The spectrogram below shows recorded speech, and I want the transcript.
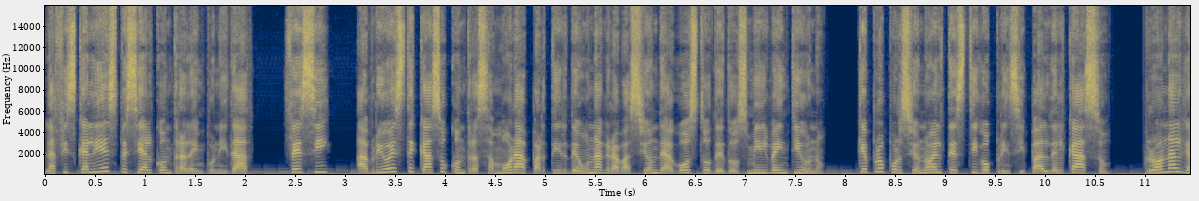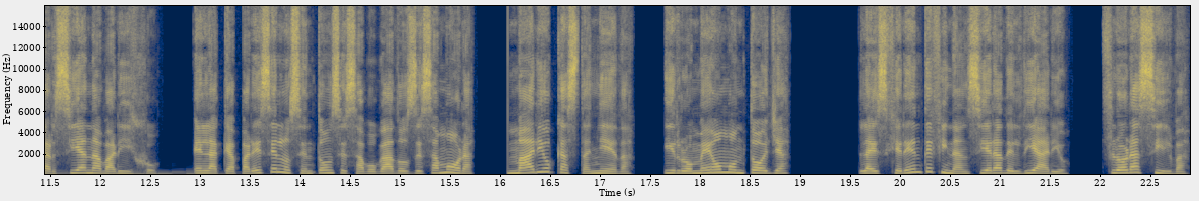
La Fiscalía Especial contra la Impunidad, FESI, abrió este caso contra Zamora a partir de una grabación de agosto de 2021, que proporcionó el testigo principal del caso, Ronald García Navarijo, en la que aparecen los entonces abogados de Zamora, Mario Castañeda y Romeo Montoya, la exgerente financiera del diario, Flora Silva,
